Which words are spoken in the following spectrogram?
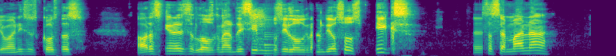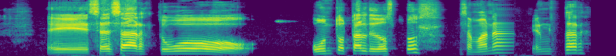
Giovanni y sus cosas. Ahora, señores, los grandísimos y los grandiosos picks esta semana, eh, César tuvo un total de dos esta semana. Bien, César.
